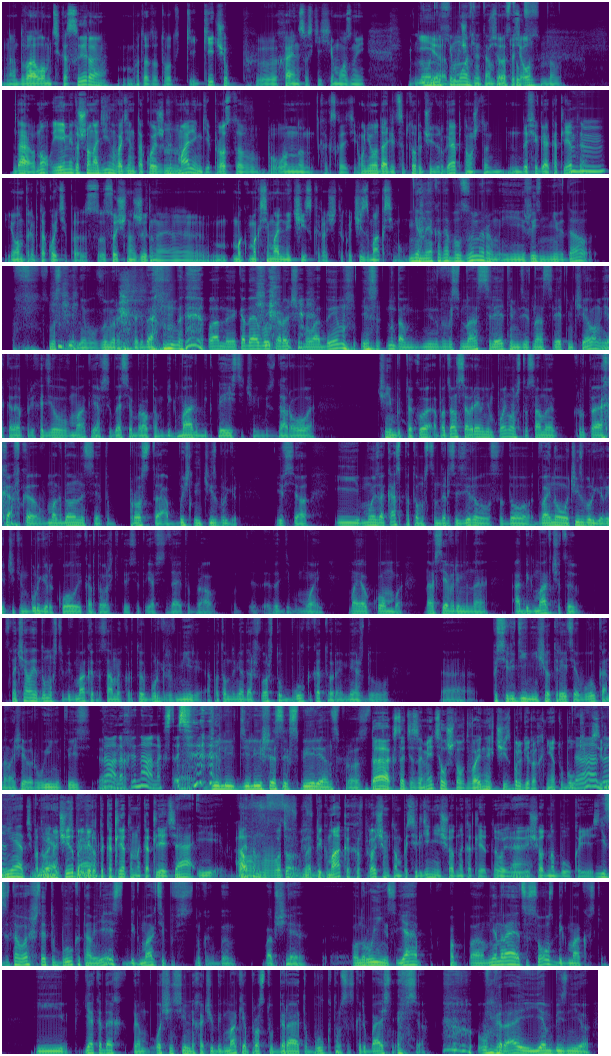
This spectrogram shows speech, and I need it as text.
два ломтика сыра, вот этот вот кетчуп э, хайнсовский химозный, но и он не химозный, там Все, просто он... много. Да, ну, я имею в виду, что он один в один такой же, как mm-hmm. маленький, просто он, как сказать, у него, да, рецептура чуть другая, потому что дофига котлеты, mm-hmm. и он прям такой, типа, сочно-жирный, э, максимальный чиз, короче, такой чиз максимум. Не, ну я когда был зумером и жизнь не видал, в смысле, я не был зумером никогда. Ладно, когда я был, короче, молодым, ну, там, 18-летним, 19-летним челом, я когда приходил в Мак, я всегда себе брал там Биг Мак, Биг Тейсти, что-нибудь здоровое что-нибудь такое. А потом со временем понял, что самая крутая хавка в Макдональдсе это просто обычный чизбургер. И все. И мой заказ потом стандартизировался до двойного чизбургера чикенбургера, колы и картошки. То есть это я всегда это брал. Это, это типа мой, мое комбо на все времена. А Биг Мак что-то... Сначала я думал, что Биг Мак это самый крутой бургер в мире. А потом до меня дошло, что булка, которая между посередине еще третья булка, она вообще руинит весь... Да, э, нахрена она, кстати. Э, delicious experience просто. Да, кстати, заметил, что в двойных чизбургерах нету булки да, посередине. Да. Нет, Типа двойной чизбургер да. — это котлета на котлете. Да, и А этом вот в, в, в Биг Маках и впрочем там посередине еще одна котлета, ой, да. еще одна булка есть. Из-за того, что эта булка там есть, Биг Мак, типа, ну, как бы вообще, он руинится. Я, мне нравится соус Биг Маковский. И я когда прям очень сильно хочу Биг Мак, я просто убираю эту булку, там соскребаю с нее все. убираю и ем без нее.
